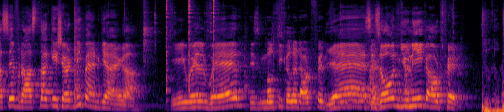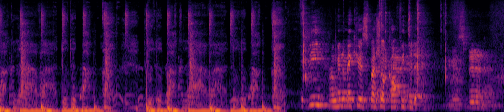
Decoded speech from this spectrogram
आसिफ रास्ता की शर्ट नहीं पहन के आएगा he will wear His multicolored outfit. yes his own unique outfit Do the baklava, do the bak, uh, do the baklava, do the bak, uh. Ibi, I'm gonna make you a special coffee today. You can spit in it.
